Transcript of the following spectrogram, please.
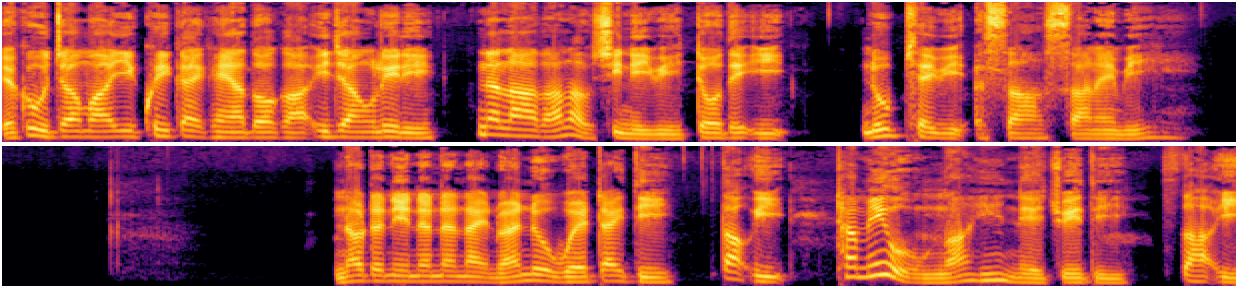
ယခုကြောင်မကြီးခွေးကြိုက်ခံရသောအခါအီကြောင်လေးတွေနှစ်လသားလောက်ရှိနေပြီးတော်သေး၏နှုတ်ဖြက်၍အစာစားနိုင်ပြီနောက်တနေ့နက်နက်၌နွမ်းတို့ဝဲတိုက်သည်တောက်ဤထမင်းကိုငားဟင်းနေကျွေးသည်စားဤ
